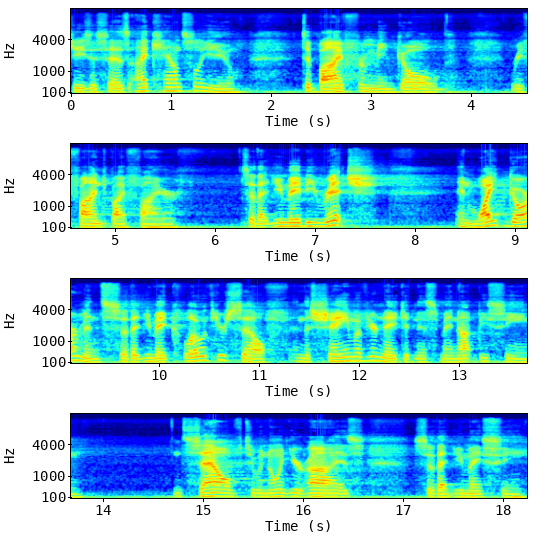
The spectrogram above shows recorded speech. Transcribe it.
Jesus says, I counsel you to buy from me gold refined by fire, so that you may be rich, and white garments, so that you may clothe yourself, and the shame of your nakedness may not be seen, and salve to anoint your eyes, so that you may see.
